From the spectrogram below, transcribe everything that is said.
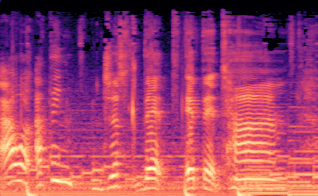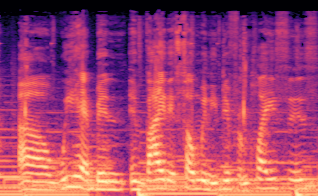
our. I think just that at that time, uh, we had been invited so many different places,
